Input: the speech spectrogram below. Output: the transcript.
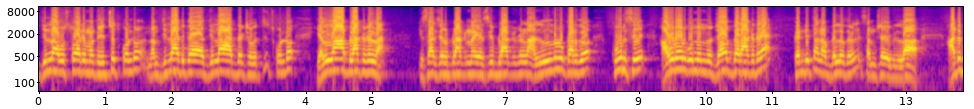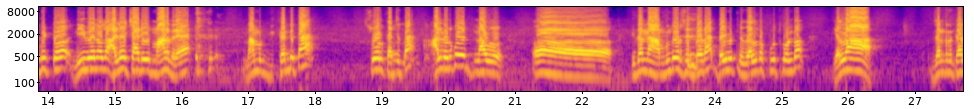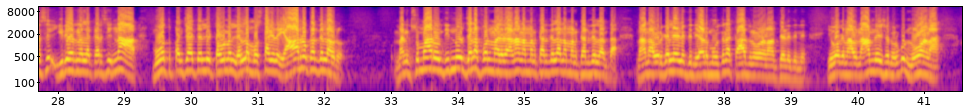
ಜಿಲ್ಲಾ ಉಸ್ತುವಾರಿ ಮಂತ್ರಿ ಎಚ್ಚೆತ್ಕೊಂಡು, ನಮ್ಮ ಜಿಲ್ಲಾಧಿಕ, ಜಿಲ್ಲಾ ಅಧ್ಯಕ್ಷ ಹೆಚ್ಚಿಸ್ಕೊಂಡು ಎಲ್ಲ ಬ್ಲಾಕ್ಗಳನ್ನ, ಕಿಸಾನ್ ಸೆಲ್ ಬ್ಲಾಕ್ನ, ಎಸ್ ಸಿ ಬ್ಲಾಕ್ಗಳನ್ನ ಎಲ್ಲರೂ ಕರೆದು ಕೂರಿಸಿ ಅವ್ರವ್ರಿಗೆ ಒಂದೊಂದು ಜವಾಬ್ದಾರಿ ಹಾಕಿದ್ರೆ ಖಂಡಿತ ನಾವು ಗೆಲ್ಲೋದ್ರಲ್ಲಿ ಸಂಶಯವಿಲ್ಲ. ಅದು ಬಿಟ್ಟು ನೀವೇನಾದ್ರು ಹಳೆ ಚಾಡಿ ಮಾಡಿದ್ರೆ ನಮಗೆ ಖಂಡಿತ ಸೋಲ್ ಖಚಿತ. ಅಲ್ಲಿವರೆಗೂ ನಾವು ಇದನ್ನು ಮುಂದುವರಿಸೋದು ಬೇಡ. ದಯವಿಟ್ಟು ನೀವೆಲ್ಲರೂ ಕೂತ್ಕೊಂಡು ಎಲ್ಲ ಜನರನ್ನ ಕರೆಸಿ, ಹಿರಿಯರನ್ನೆಲ್ಲ ಕರೆಸಿ, ಇನ್ನೂ ಮೂವತ್ತು ಪಂಚಾಯತಿಯಲ್ಲಿ ಟೌನಲ್ಲಿ ಎಲ್ಲ ಮಸ್ತಾಗಿದೆ ಯಾರನ್ನೂ ಕರೆದಿಲ್ಲ ಅವರು. ನನಗೆ ಸುಮಾರು ಒಂದು ಇನ್ನೂರು ಜನ ಫೋನ್ ಮಾಡಿದ ಅಣ್ಣ ನಮ್ಮನ್ನು ಕರೆದಿಲ್ಲ ನಮ್ಮನ್ನು ಕರೆದಿಲ್ಲ ಅಂತ. ನಾನು ಅವ್ರಿಗೆಲ್ಲ ಹೇಳಿದ್ದೀನಿ, ಎರಡು, ಮೂರು ದಿನ ಕಾದು ನೋಡೋಣ ಅಂತ ಹೇಳಿದ್ದೀನಿ. ಇವಾಗ ನಾವು ನಾಮಿನೇಷನ್ವರೆಗೂ ನೋಡೋಣ.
